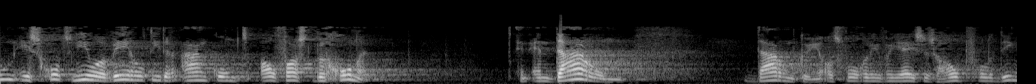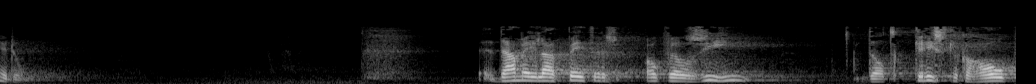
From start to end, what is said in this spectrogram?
Toen is Gods nieuwe wereld die er aankomt alvast begonnen. En, en daarom, daarom kun je als volgeling van Jezus hoopvolle dingen doen. Daarmee laat Petrus ook wel zien dat christelijke hoop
